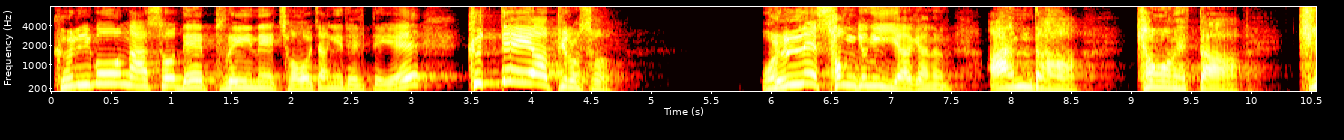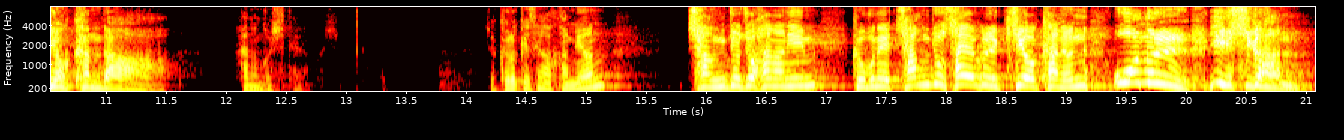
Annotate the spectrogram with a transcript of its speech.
그리고 나서 내 브레인에 저장이 될 때에 그때야 비로소 원래 성경이 이야기하는 안다, 경험했다, 기억한다 하는 것이 되는 것입니다. 그렇게 생각하면 창조주 하나님 그분의 창조 사역을 기억하는 오늘 이 시간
